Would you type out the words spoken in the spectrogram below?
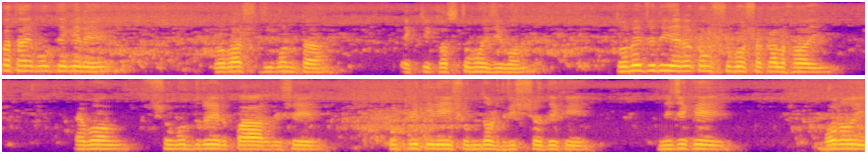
কথায় বলতে গেলে প্রবাস জীবনটা একটি কষ্টময় জীবন। তবে যদি এরকম শুভ সকাল হয় এবং সমুদ্রের পার এসে প্রকৃতির এই সুন্দর দৃশ্য দেখে নিজেকে বড়ই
